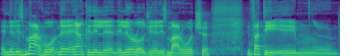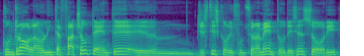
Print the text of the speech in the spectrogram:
e, negli smart, e anche nelle, negli orologi, negli smartwatch. Infatti ehm, controllano l'interfaccia utente, ehm, gestiscono il funzionamento dei sensori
